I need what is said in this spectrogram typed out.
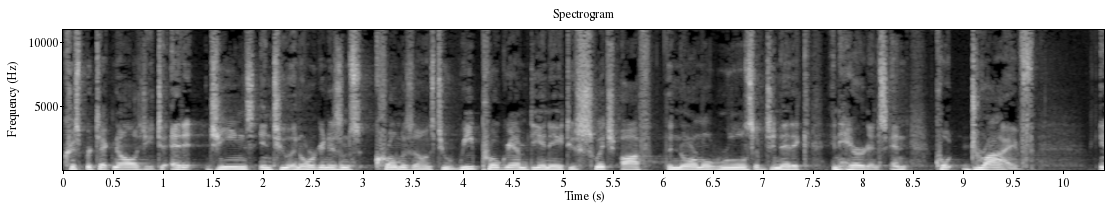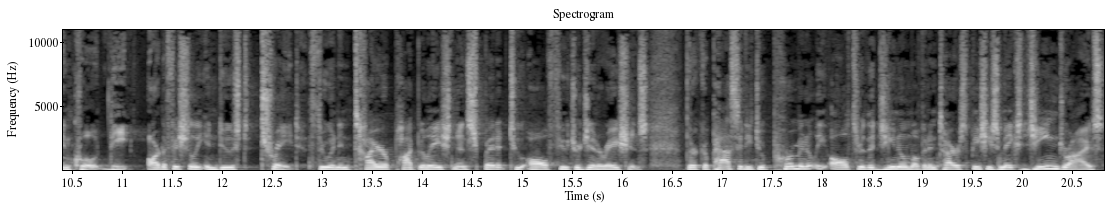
CRISPR technology to edit genes into an organism's chromosomes to reprogram DNA to switch off the normal rules of genetic inheritance and, quote, drive, in quote, the artificially induced trait through an entire population and spread it to all future generations. Their capacity to permanently alter the genome of an entire species makes gene drives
